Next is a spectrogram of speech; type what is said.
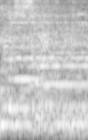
Yes. Gracias.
